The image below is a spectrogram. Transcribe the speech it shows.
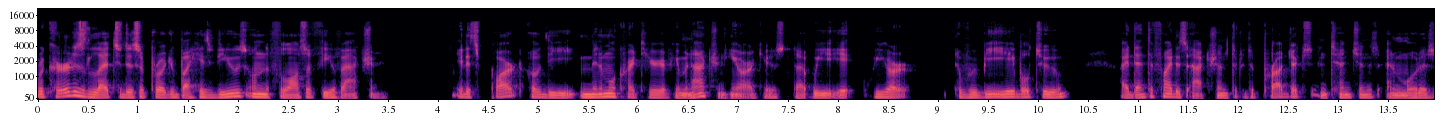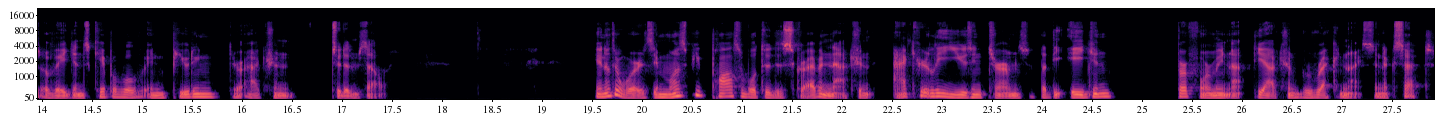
Ricoeur is led to this approach by his views on the philosophy of action. It is part of the minimal criteria of human action, he argues, that we we are that we be able to identify this action through the projects, intentions, and motives of agents capable of imputing their action to themselves. In other words, it must be possible to describe an action accurately using terms that the agent performing the action we recognize and accept.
